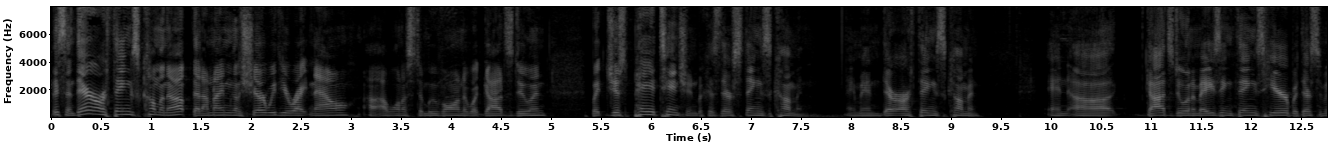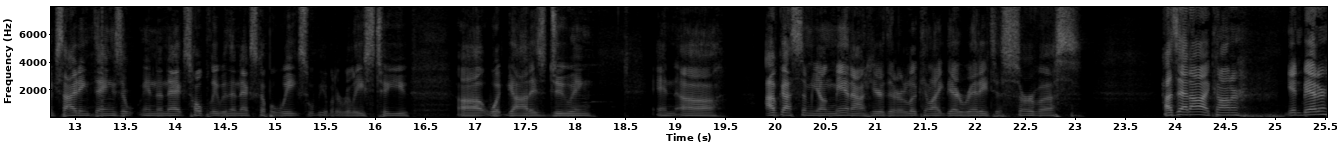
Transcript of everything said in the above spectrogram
listen, there are things coming up that I'm not even going to share with you right now. I want us to move on to what God's doing. But just pay attention because there's things coming. Amen. There are things coming. And uh, God's doing amazing things here, but there's some exciting things in the next, hopefully, within the next couple weeks, we'll be able to release to you uh, what God is doing. And uh, I've got some young men out here that are looking like they're ready to serve us How's that eye, Connor? Getting better?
